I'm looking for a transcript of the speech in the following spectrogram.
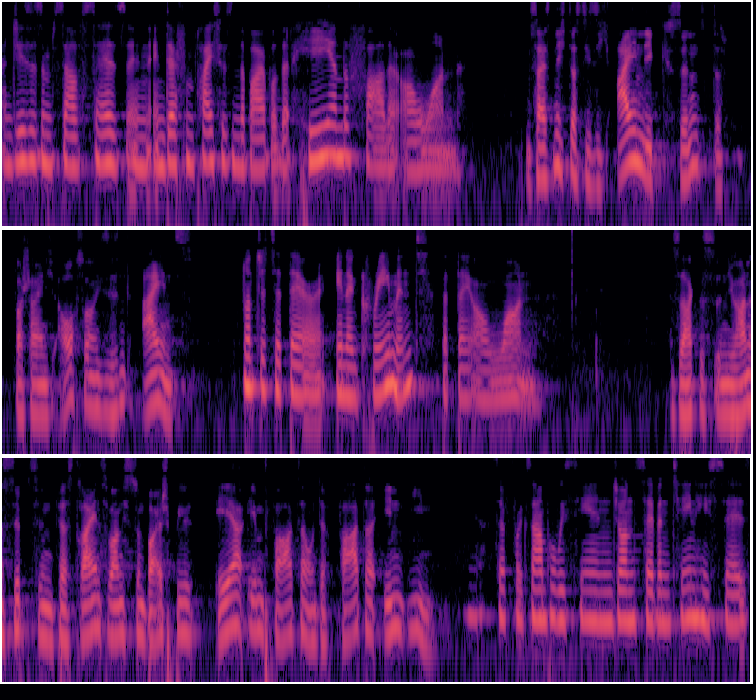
And Jesus himself says in, in different places in the Bible that he and the Father are one. Das heißt nicht, dass die sich einig sind, das wahrscheinlich auch, sondern sie sind eins. Not just that they're in agreement, but they are one. Er sagt es in Johannes 17, Vers 23 zum Beispiel, er im Vater und der Vater in ihm. Yeah. So, for example, we see in John 17, he says,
